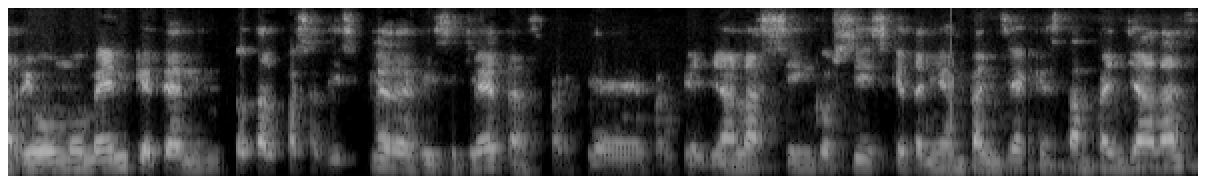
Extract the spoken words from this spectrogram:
arriba un moment que tenim tot el passadís ple de bicicletes, perquè, perquè ja les 5 o 6 que teníem penjat, que estan penjades,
